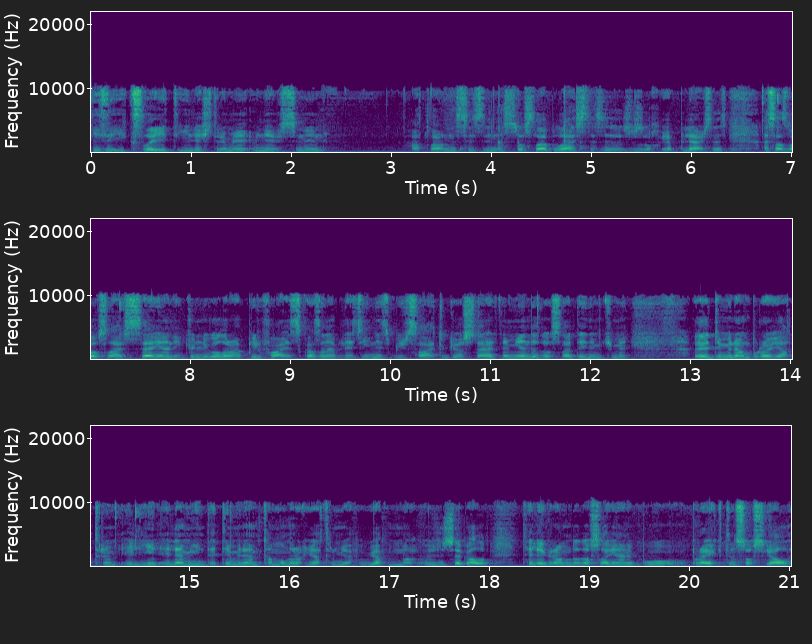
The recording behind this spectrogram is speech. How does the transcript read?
dizi Xlate iyiləşdirmə önerisinin hatlarını sizdiniz. Dostlar, bunları istəsiniz özünüz oxuya bilərsiniz. Əsas dostlar sizə yəni günlük olaraq 1% qazana biləcəyiniz bir saytı göstərdim. Yenə də dostlar dediyim kimi demirəm bura yatırım eləyin, eləməyin də demirəm. Tam olaraq yatırım yapıb yapmamaq özünüzə qalıb. Telegramda dostlar, yəni bu proyektin sosial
